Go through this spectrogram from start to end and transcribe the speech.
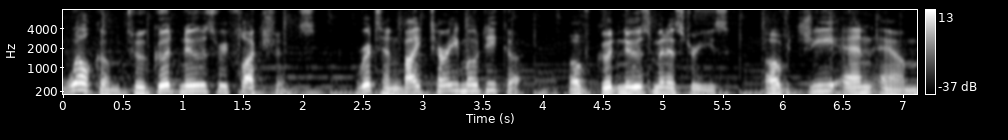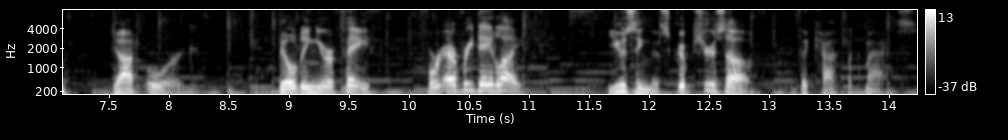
Welcome to Good News Reflections, written by Terry Modica of Good News Ministries of GNM.org. Building your faith for everyday life using the scriptures of the Catholic Mass.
